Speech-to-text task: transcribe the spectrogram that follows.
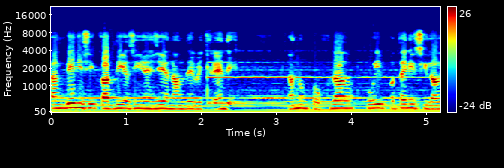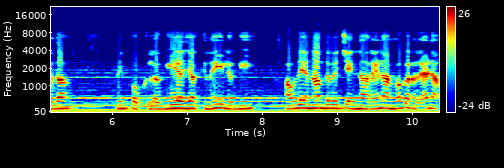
ਤੰਗ ਹੀ ਨਹੀਂ ਸੀ ਕਰਦੀ ਅਸੀਂ ਇਹੋ ਜਿਹੇ ਆਨੰਦ ਦੇ ਵਿੱਚ ਰਹਿੰਦੇ। ਸਾਨੂੰ ਭੁੱਖ ਦਾ ਕੋਈ ਪਤਾ ਹੀ ਨਹੀਂ ਸੀ ਲੱਗਦਾ ਵੀ ਭੁੱਖ ਲੱਗੀ ਆ ਜਾਂ ਕਿ ਨਹੀਂ ਲੱਗੀ। ਆਪਦੇ ਆਨੰਦ ਵਿੱਚ ਇੰਨਾ ਰਹਿਣਾ, ਮਗਨ ਰਹਿਣਾ।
